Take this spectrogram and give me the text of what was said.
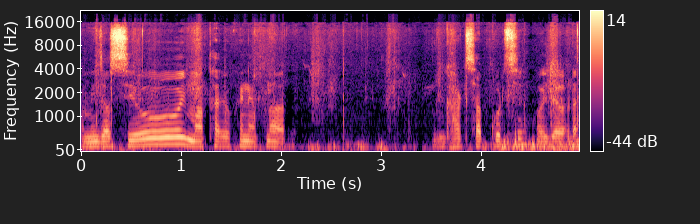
আমি যাচ্ছি ওই মাথায়, ওখানে আপনার ঘাট সাফ করছে, ওই জায়গাটা।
